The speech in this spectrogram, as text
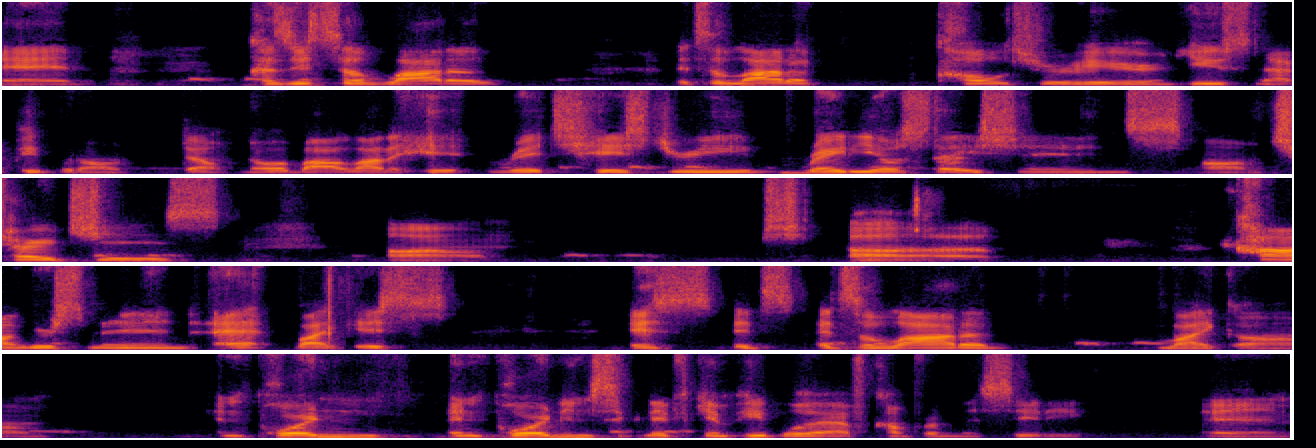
and because it's a lot of it's a lot of culture here in Houston that people don't don't know about. A lot of hit, rich history, radio stations, um, churches, um, uh, congressmen. At, eh, like it's it's it's it's a lot of like um, important important and significant people that have come from the city, and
